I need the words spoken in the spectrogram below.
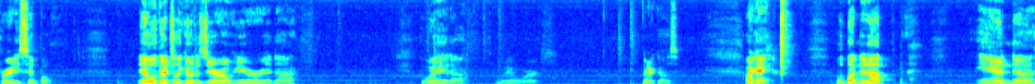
Pretty simple. It will eventually go to zero here. It uh, the way it uh, the way it works. There it goes. Okay, we'll button it up and uh,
